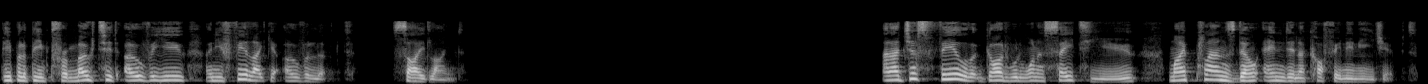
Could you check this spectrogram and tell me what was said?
people have been promoted over you, and you feel like you're overlooked, sidelined. And I just feel that God would want to say to you, my plans don't end in a coffin in Egypt.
